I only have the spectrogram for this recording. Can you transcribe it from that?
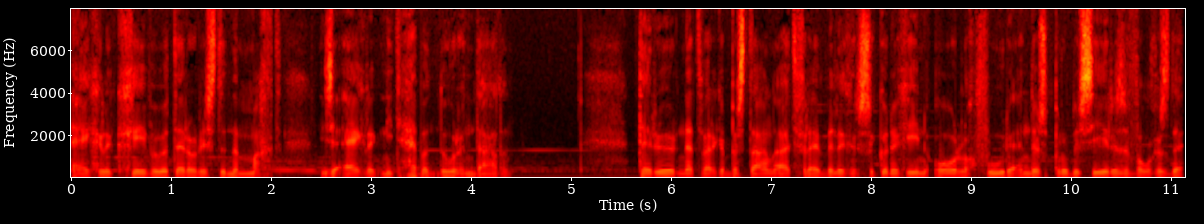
Eigenlijk geven we terroristen de macht die ze eigenlijk niet hebben door hun daden. Terreurnetwerken bestaan uit vrijwilligers. Ze kunnen geen oorlog voeren en dus produceren ze volgens de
